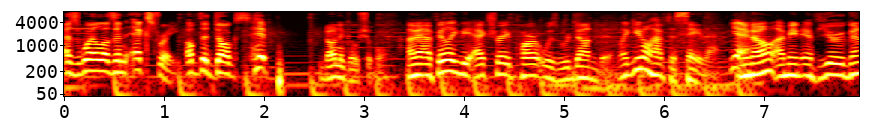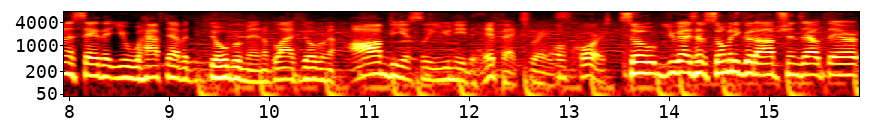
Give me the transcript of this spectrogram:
as well as an x ray of the dog's hip. Non negotiable. I mean, I feel like the X-ray part was redundant. Like you don't have to say that. Yeah. You know, I mean, if you're gonna say that you have to have a Doberman, a black Doberman, obviously you need hip X-rays. Of course. So you guys have so many good options out there.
